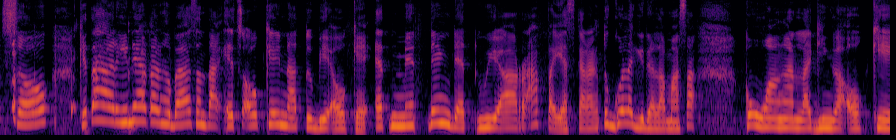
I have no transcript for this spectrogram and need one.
so kita hari ini akan ngebahas tentang it's okay not to be okay admitting that we are apa ya sekarang itu gue lagi dalam masa keuangan lagi nggak oke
